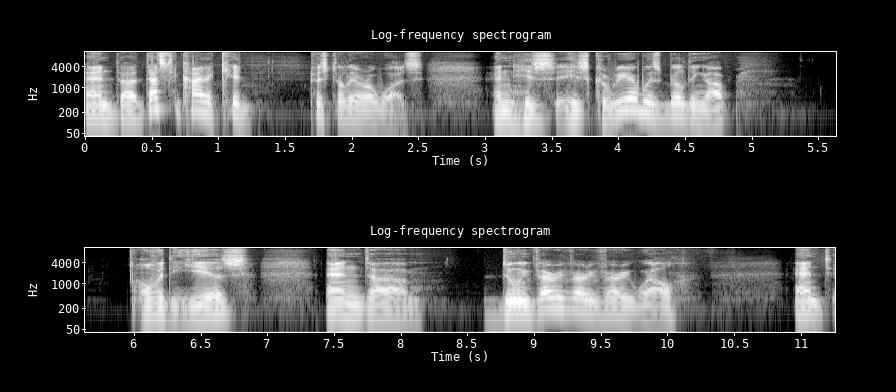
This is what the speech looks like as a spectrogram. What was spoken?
And uh, that's the kind of kid Pistolero was. And his, his career was building up over the years and um, doing very, very, very well. And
